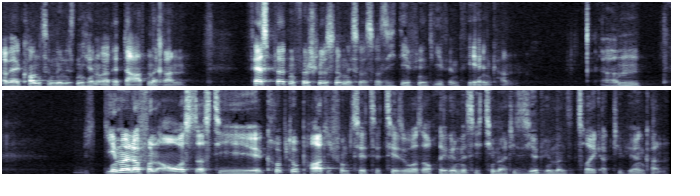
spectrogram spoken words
aber er kommt zumindest nicht an eure Daten ran. Festplattenverschlüsselung ist was, was ich definitiv empfehlen kann. Ähm, ich gehe mal davon aus, dass die Krypto-Party vom CCC sowas auch regelmäßig thematisiert, wie man so Zeug aktivieren kann.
